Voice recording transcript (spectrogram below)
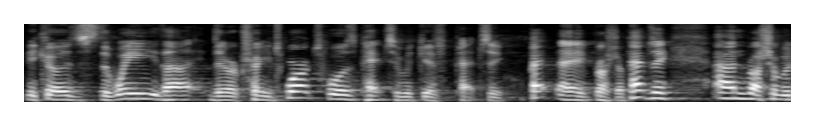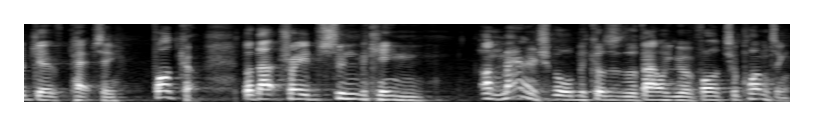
because the way that their trades worked was Pepsi would give Pepsi, Pe uh, Russia Pepsi, and Russia would give Pepsi vodka. But that trade soon became unmanageable because of the value of vodka plummeting.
